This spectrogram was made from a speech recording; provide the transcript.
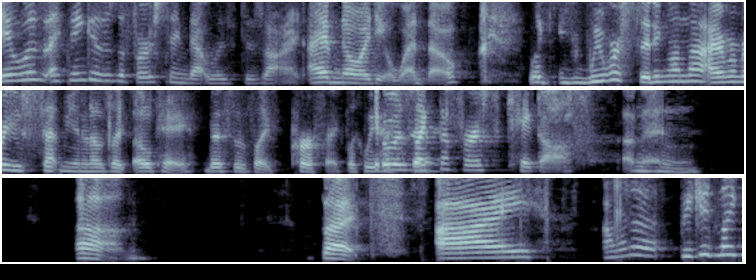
It was, I think it was the first thing that was designed. I have no idea when though. like we were sitting on that. I remember you sent me it, and I was like, okay, this is like perfect. Like we. It was like the first kickoff of it. Mhm. Um, but I, I want to. We could like.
